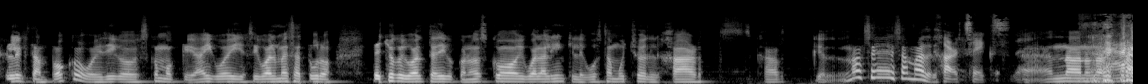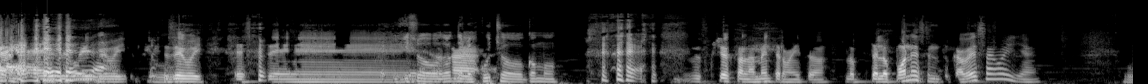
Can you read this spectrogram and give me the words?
Skrillex tampoco, güey. Digo, es como que, ay, güey, es igual me saturo. De hecho, igual te digo, conozco igual a alguien que le gusta mucho el hard, hard, que no sé, esa madre. Hard sex. Ah, no, no, no. ese güey, ese güey, ese güey. Este. ¿Y eso o dónde sea, lo escucho? ¿Cómo? Lo escuchas con la mente, hermanito. Lo- te lo pones en tu cabeza, güey, ya. Uh,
